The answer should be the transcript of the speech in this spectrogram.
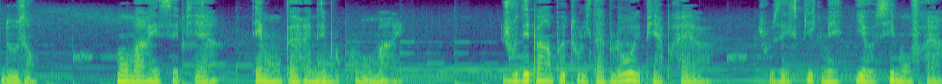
12 ans. Mon mari c'est Pierre, et mon père aimait beaucoup mon mari. Je vous dépeins un peu tout le tableau, et puis après euh, je vous explique, mais il y a aussi mon frère.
